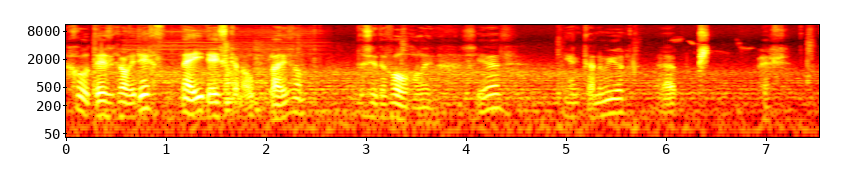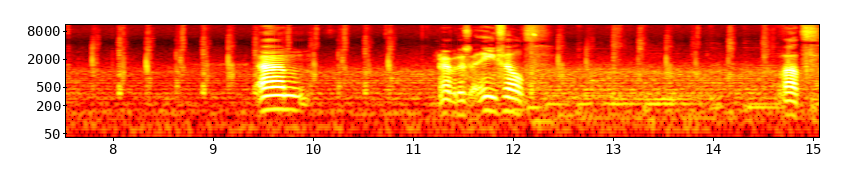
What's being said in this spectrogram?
Goed, deze kan weer dicht. Nee, deze kan open blijven, er zit een vogel in. Zie je dat? Die hangt aan de muur. Weg. Um, we hebben dus één veld. Wat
